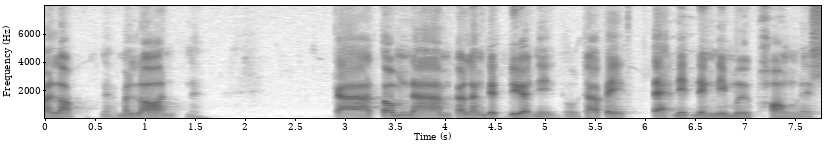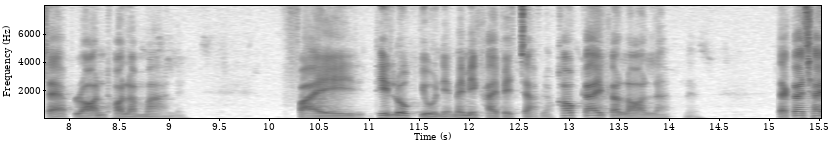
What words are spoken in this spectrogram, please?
มันหรอกนะมันร้อนนะกาต้มน้ำกำลังเดือดเดือดนี่โอ้ถ้าไปแตะนิดนึงนี่มือพองเลยแสบร้อนทรมานเลย ไฟที่ลุกอยู่เนี่ยไม่มีใครไปจับหรอกเข้าใกล้ก็ร้อนแล้วนะแต่ก็ใช้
